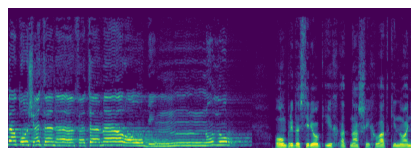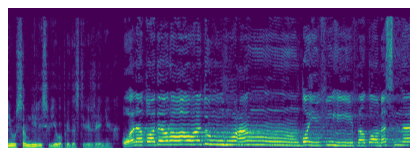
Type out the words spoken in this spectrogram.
بطشتنا فتماروا بالنذر Он предостерег их от нашей хватки, но они усомнились в его предостережениях. ولقد راودوه عن ضيفه فطمسنا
